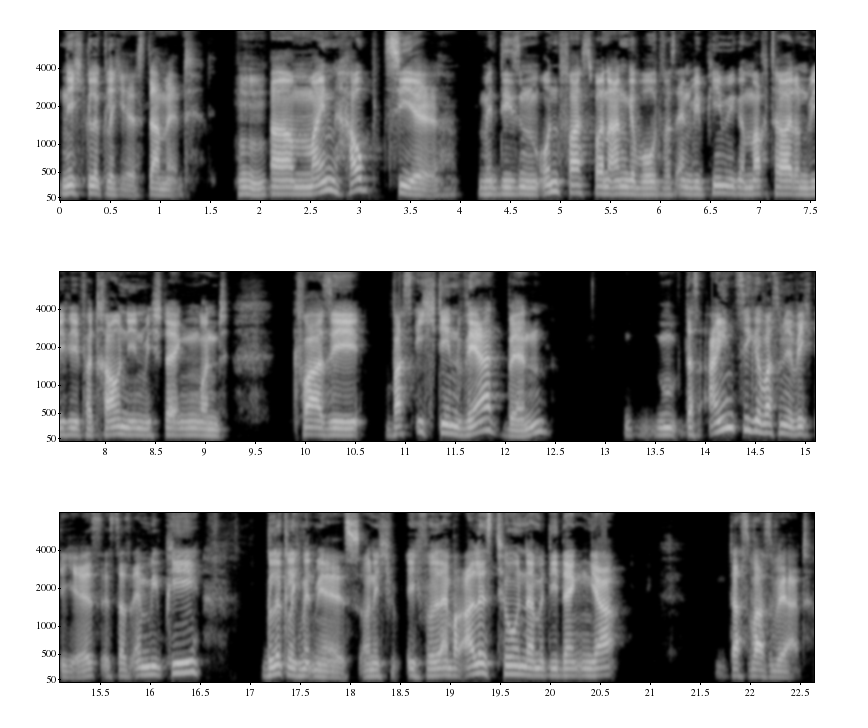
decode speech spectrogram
nicht glücklich ist damit. Hm. Ähm, mein Hauptziel mit diesem unfassbaren Angebot, was MVP mir gemacht hat und wie viel Vertrauen die in mich stecken und quasi, was ich den wert bin, das Einzige, was mir wichtig ist, ist, dass MVP glücklich mit mir ist. Und ich, ich will einfach alles tun, damit die denken, ja, das war's wert.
